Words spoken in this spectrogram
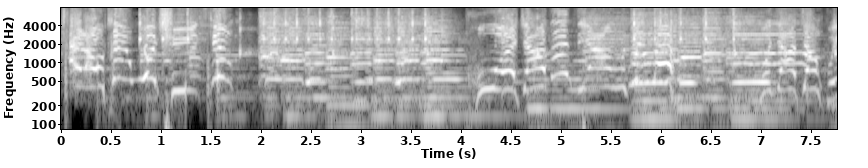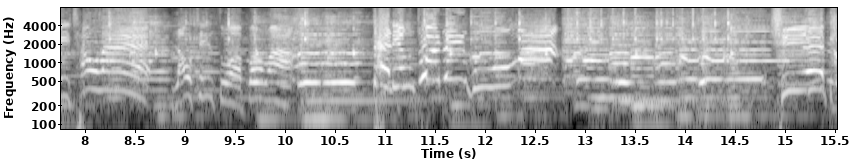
差老臣我去请霍家的将军呐，胡家将归朝来，老臣做保啊，带领着人马去平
